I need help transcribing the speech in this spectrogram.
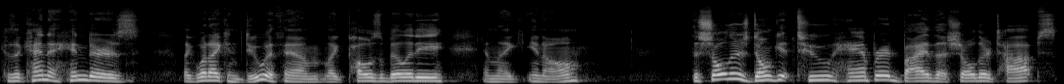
because it kind of hinders like what I can do with him, like posability and like, you know, the shoulders don't get too hampered by the shoulder tops.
